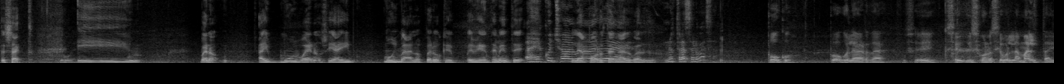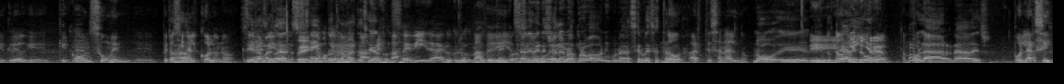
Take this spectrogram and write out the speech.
Exacto. Bueno. Y bueno, hay muy buenos y hay muy malos, pero que evidentemente ¿Has escuchado le aportan algo al... nuestra cerveza? Poco. Poco, la verdad. Se, se hizo conocido por la malta, yo creo que, que Claro. consumen, eh, pero Ajá. sin alcohol, ¿o ¿no? Sí, Sí, la malta. Sí. Digamos que Otra es más, malta sí, es alcohol. más bebida, lo que, lo, Más lo bebida. O sea, de Venezuela no has probado ninguna cerveza hasta No, ahora. artesanal no. No, eh, industrial, No, industrial. Polar, nada de eso. Polar sí,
